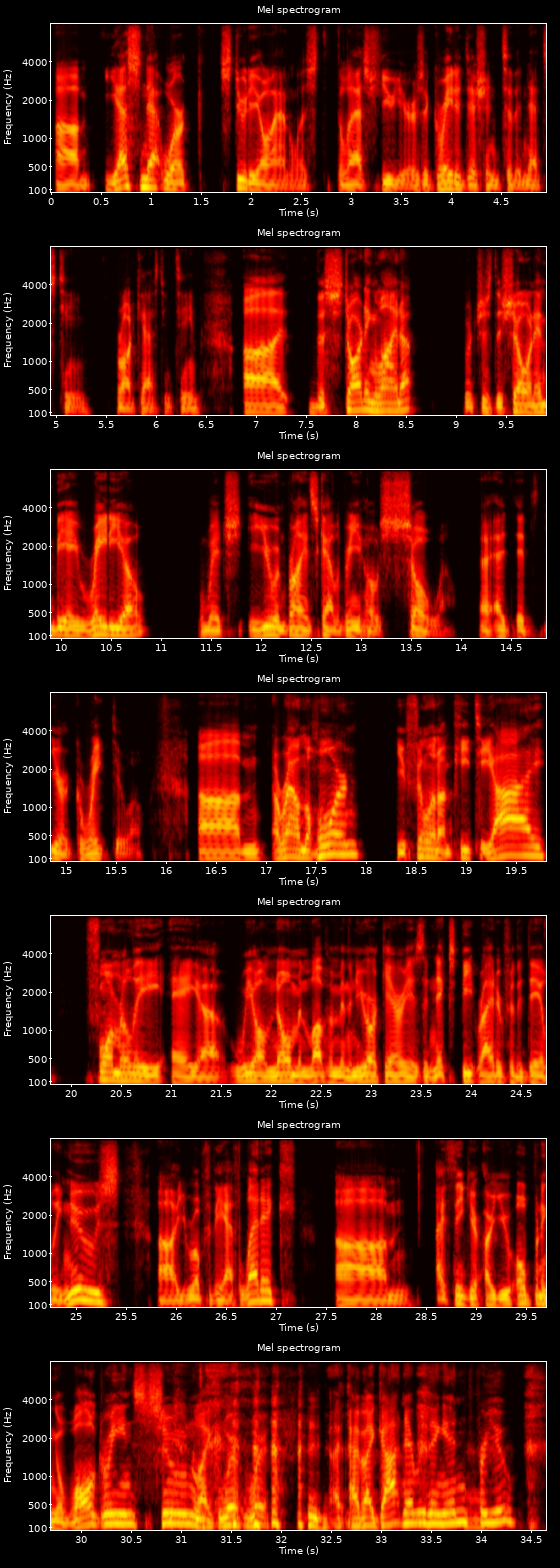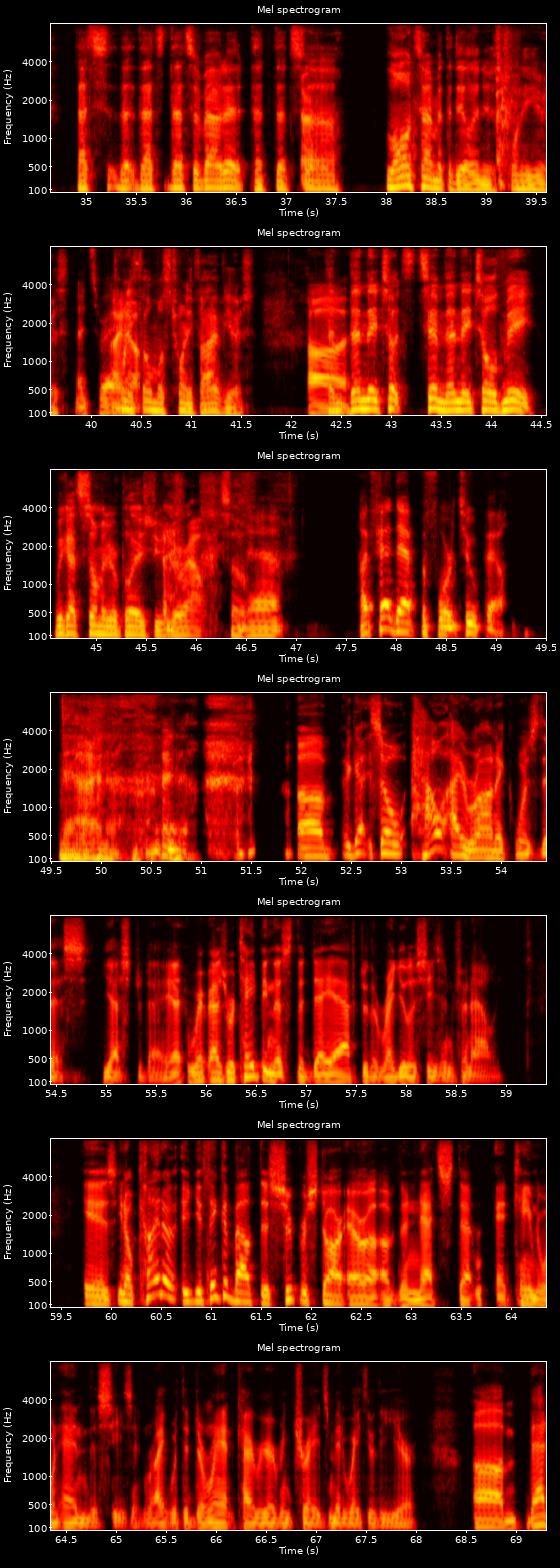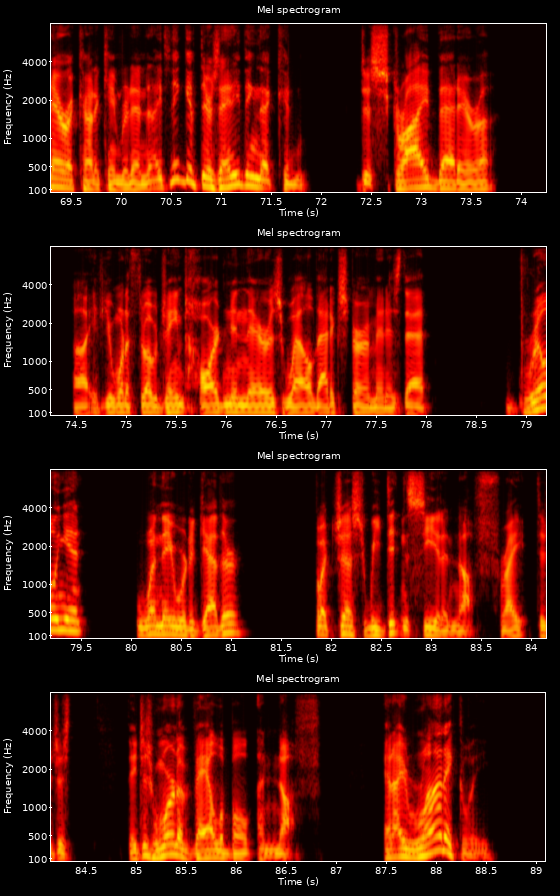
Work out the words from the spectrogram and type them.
um, Yes Network studio analyst the last few years, a great addition to the Nets team, broadcasting team. Uh, the starting lineup, which is the show on NBA radio, which you and Brian Scalabrine host so well. Uh, it, it- you're a great duo. Um, around the horn, you fill in on PTI, formerly a, uh, we all know him and love him in the New York area as the Knicks beat writer for the Daily News. Uh, you wrote for The Athletic. Um, I think you're, are you opening a Walgreens soon? Like, where, where have I gotten everything in for you? That's that, that's that's about it. That that's uh, long time at the Daily News. Twenty years. That's I right. know. 20, almost 25 years. Uh, and then they told Tim, then they told me, we got somebody to replace you. You're out. So, yeah, Yeah. I've had that before too, pal. Yeah, I know. I know. Uh, so, how ironic was this yesterday? Uh, As we're taping this the day after the regular season finale, is you know kind of you think about the superstar era of the Nets that it came to an end this season, right? With the Durant, Kyrie Irving trades midway through the year, um, that era kind of came to an end. And I think if there's anything that can describe that era, uh, if you want to throw James Harden in there as well, that experiment is that brilliant when they were together but just we didn't see it enough, right? They just they just weren't available enough. And ironically,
